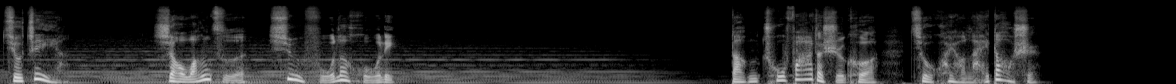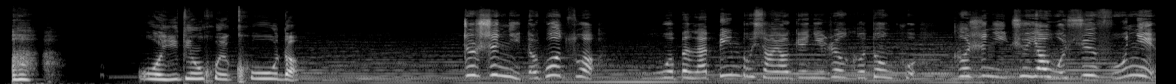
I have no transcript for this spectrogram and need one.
就这样，小王子驯服了狐狸。当出发的时刻就快要来到时，啊，我一定会哭的。这是你的过错，我本来并不想要给你任何痛苦，可是你却要我驯服你。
